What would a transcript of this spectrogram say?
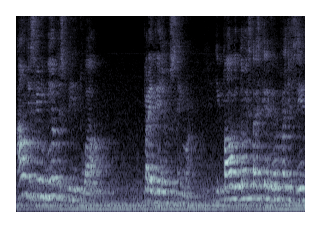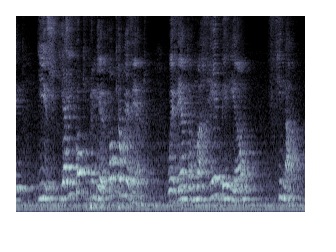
Há um discernimento espiritual para a igreja do Senhor. E Paulo então está escrevendo para dizer isso. E aí, qual que primeiro? Qual que é o evento? O evento é uma rebelião final.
